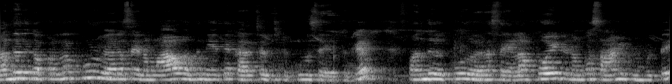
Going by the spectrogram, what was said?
வந்ததுக்கு அப்புறம் தான் கூழ் வேலை செய்யணும் மாவு வந்து நேற்றே கரைச்சி வச்சுட்டு கூழ் செய்யறதுக்கு வந்து கூழ் வேலை செய்யலாம். போயிட்டு நம்ம சாமி கும்பிட்டு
